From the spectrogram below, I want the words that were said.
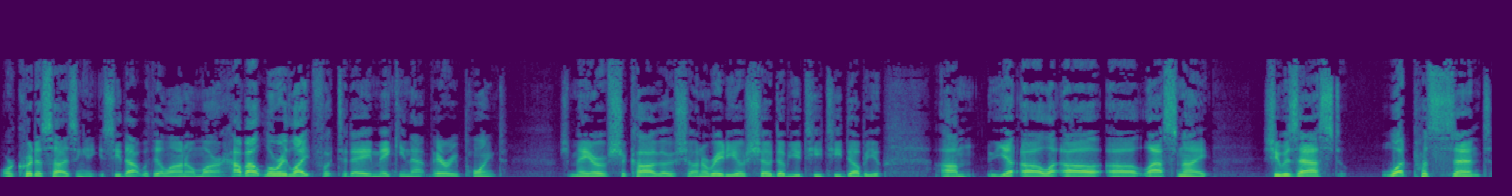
or criticizing it. You see that with Ilhan Omar. How about Lori Lightfoot today making that very point? Mayor of Chicago on a radio show, WTTW, um, yeah, uh, uh, uh, last night. She was asked what percent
